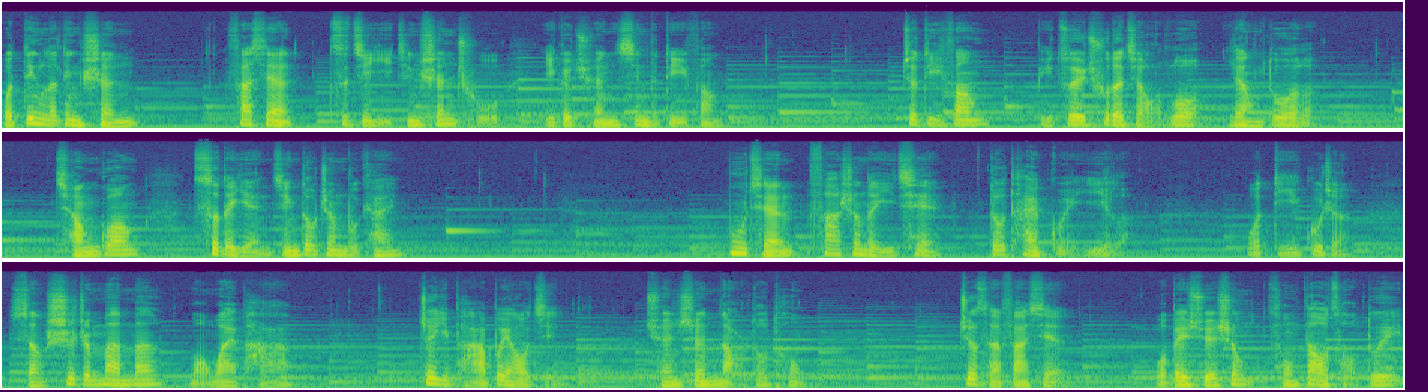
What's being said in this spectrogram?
我定了定神，发现自己已经身处一个全新的地方。这地方比最初的角落亮多了，强光刺得眼睛都睁不开。目前发生的一切都太诡异了，我嘀咕着，想试着慢慢往外爬。这一爬不要紧，全身哪儿都痛。这才发现，我被学生从稻草堆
